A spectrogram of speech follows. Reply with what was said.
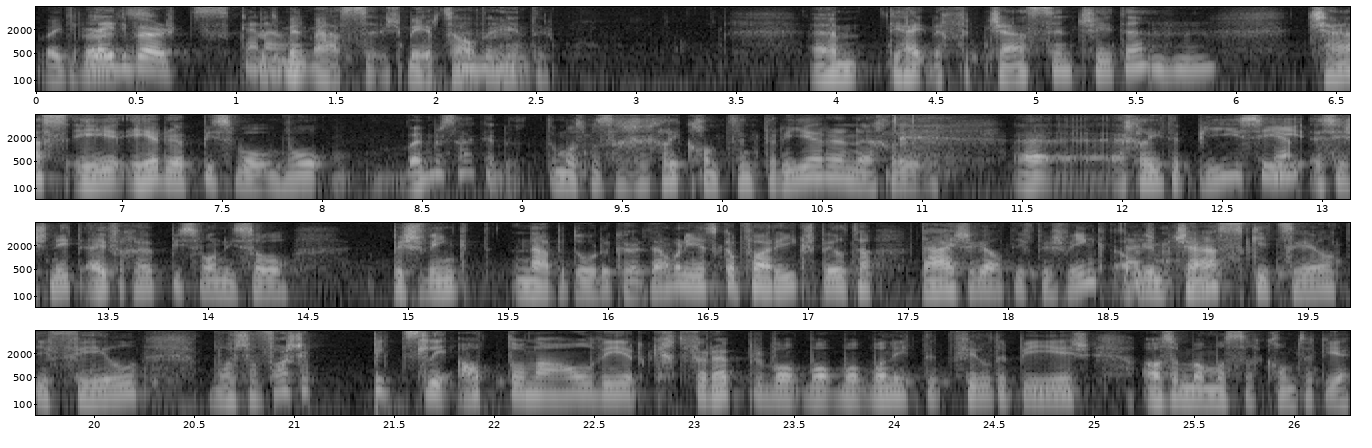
Ladybirds, Ladybirds genau. Mit, mit Messen ist Mehrzahl mhm. dahinter. Ähm, die haben sich für Jazz entschieden. Mhm. Jazz eher, eher etwas, wo, wo wenn wir sagen, da muss man sich ein bisschen konzentrieren, ein bisschen, äh, ein bisschen dabei sein. Ja. Es ist nicht einfach etwas, was ich so beschwingt nebendurch gehört. Der, den ich jetzt gerade vorher eingespielt habe, der ist relativ beschwingt, aber im Jazz gibt es relativ viel, was schon fast ein bisschen atonal wirkt für jemanden, wo nicht viel dabei mhm. ist. Also man muss sich konzentrieren,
